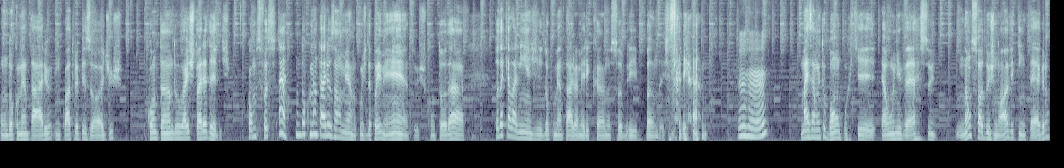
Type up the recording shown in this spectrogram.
um documentário em quatro episódios contando a história deles como se fosse, é, um documentáriozão mesmo, com os depoimentos, com toda toda aquela linha de documentário americano sobre bandas, tá ligado? Uhum. Mas é muito bom porque é um universo não só dos nove que integram,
